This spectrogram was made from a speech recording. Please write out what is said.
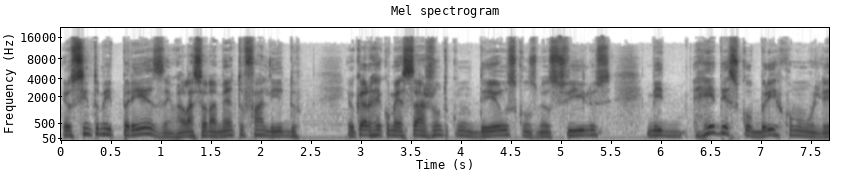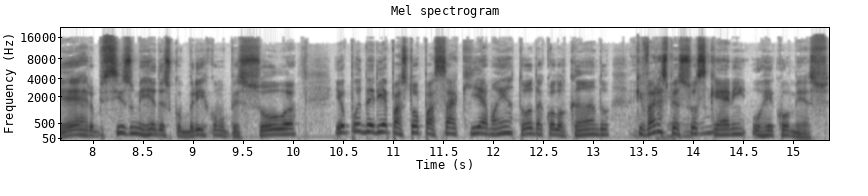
Eu sinto-me presa em um relacionamento falido. Eu quero recomeçar junto com Deus, com os meus filhos, me redescobrir como mulher, eu preciso me redescobrir como pessoa. Eu poderia, pastor, passar aqui a manhã toda colocando que várias é. pessoas querem o recomeço.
